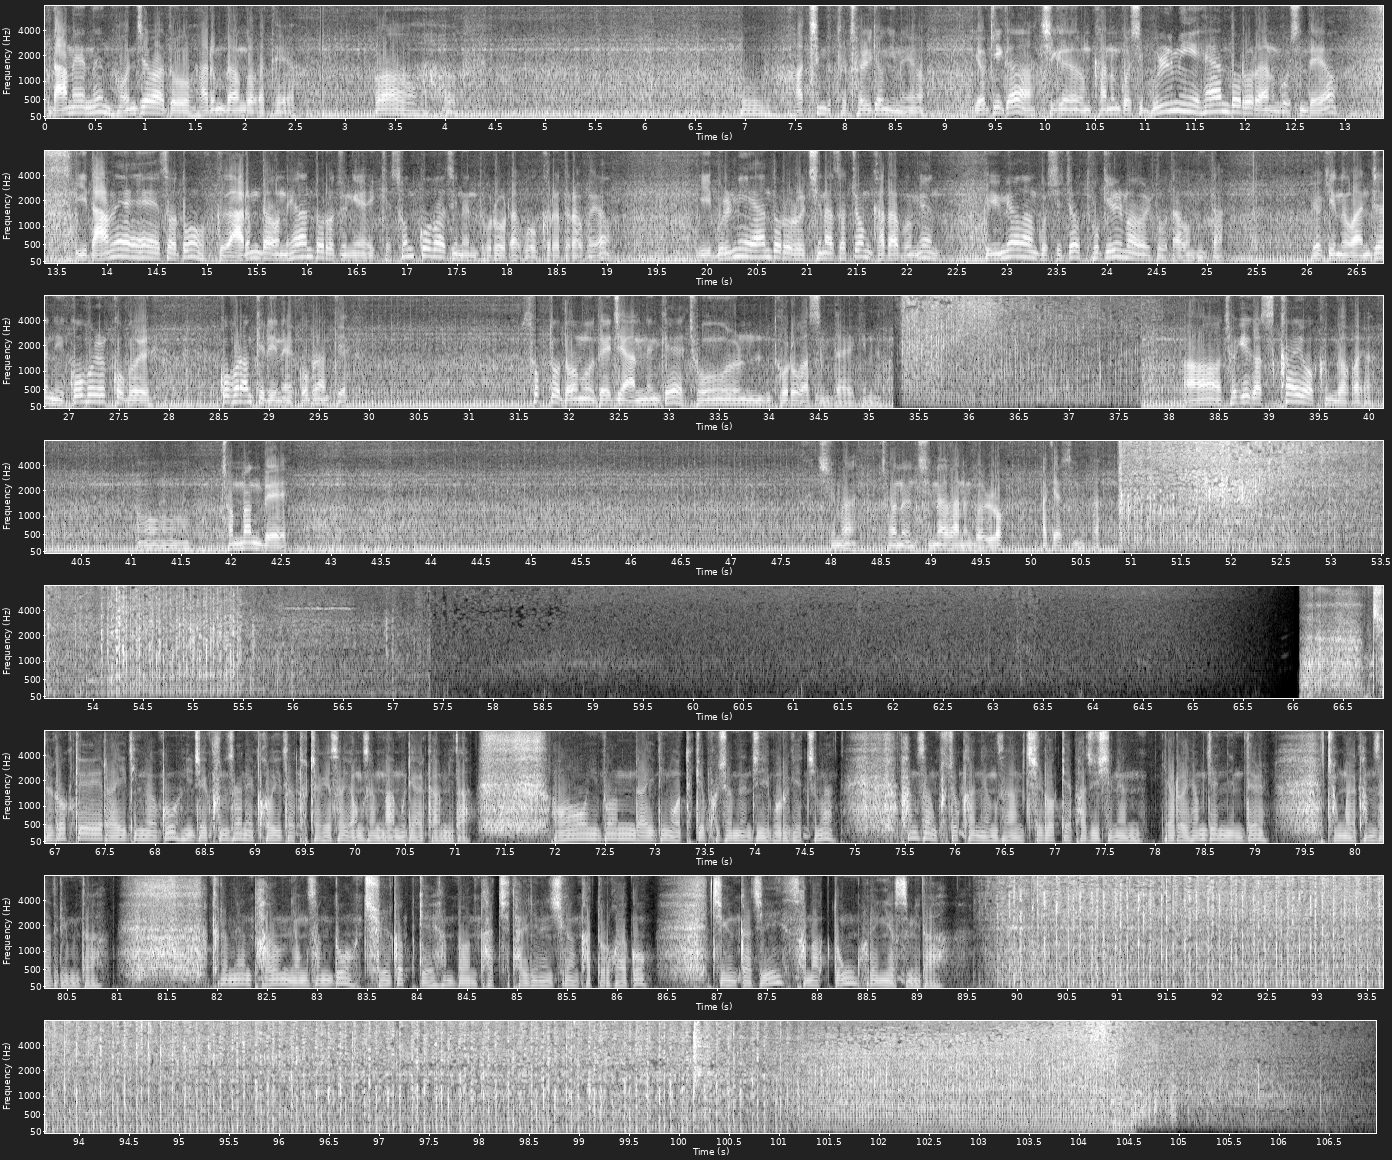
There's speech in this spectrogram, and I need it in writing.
남해는 언제 와도 아름다운 것 같아요. 와, 오, 아침부터 절경이네요. 여기가 지금 가는 곳이 물미 해안도로라는 곳인데요. 이 남해에서도 그 아름다운 해안도로 중에 이렇게 손꼽아지는 도로라고 그러더라고요. 이 물미 해안도로를 지나서 좀 가다 보면 그 유명한 곳이죠 독일 마을도 나옵니다 여기는 완전히 꼬불꼬불 꼬불한 길이네 꼬불한 길. 속도 너무 내지 않는 게 좋은 도로 같습니다 여기는. 아 저기가 스카이워크인가 봐요. 어 전망대. 그렇지만 저는 지나가는 걸로 하겠습니다. 즐겁게 라이딩하고 이제 군산에 거의 다 도착해서 영상 마무리할까 합니다. 어, 이번 라이딩 어떻게 보셨는지 모르겠지만 항상 부족한 영상 즐겁게 봐주시는 여러 형제님들 정말 감사드립니다. 그러면 다음 영상도 즐겁게 한번 같이 달리는 시간 갖도록 하고 지금까지 사막동 호랭이였습니다.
